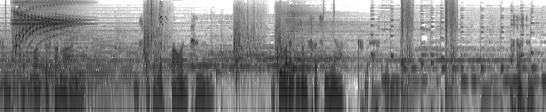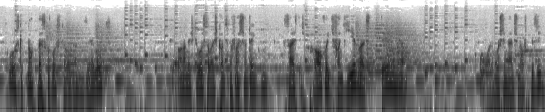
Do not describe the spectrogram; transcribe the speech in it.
Dann gucken wir uns das doch mal an. Was wir damit bauen können. Wie kann man denn unseren Fritzen hier crafting? Was ist das denn? Oh, es gibt noch bessere Rüstungen dann. Sehr gut. Hab ich auch noch nicht gewusst, aber ich konnte es mir fast schon denken. Das heißt, ich brauche von jeweils den hier... Oh, da muss ich den ganz schön oft besiegen.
